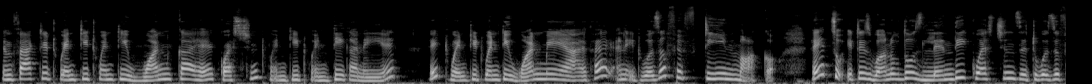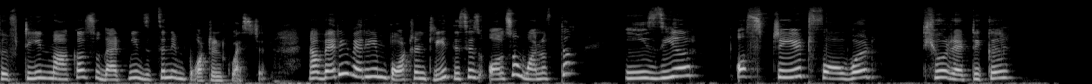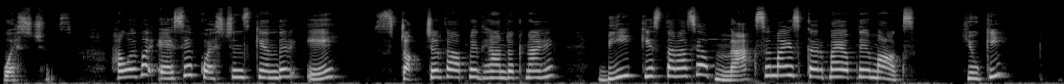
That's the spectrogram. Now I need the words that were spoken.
इनफैक्ट ये 2021 का है. क्वेश्चन 2020 का नहीं है. राइट 2021 में आया था and it was a 15 marker right so it is one of those lengthy questions it was a 15 marker so that means it's an important question now very very importantly this is also one of the easier or straightforward theoretical questions. However, ऐसे questions के अंदर a structure का आपने ध्यान रखना है। B किस तरह से आप मैक्सिमाइज कर पाए अपने मार्क्स क्योंकि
